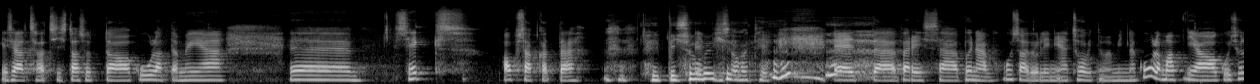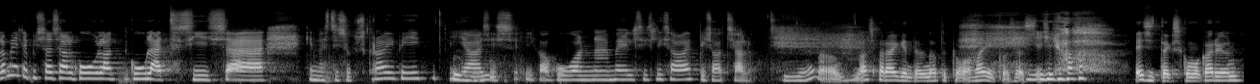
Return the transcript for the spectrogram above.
ja sealt saad siis tasuta kuulata meie äh, seks apsakate episoodi, episoodi. et äh, päris äh, põnev osa tuli, nii et soovitame minna kuulama ja kui sulle meeldib, mis sa seal kuulad, kuuled, siis äh, kindlasti subscribe'i mm -hmm. ja siis iga kuu on meil siis lisaepisood seal. ja, las ma räägin teile natuke oma haigusest. esiteks, kui ma karjun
